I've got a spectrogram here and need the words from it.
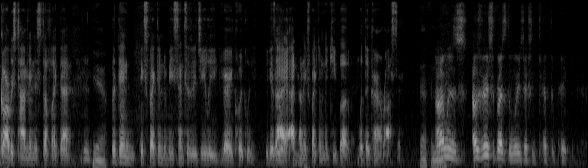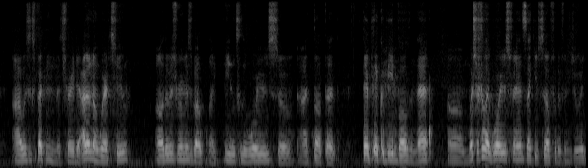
garbage time minutes, stuff like that. Yeah. But then expect them to be sent to the G League very quickly because I, I don't expect them to keep up with the current roster. Definitely. I was I was very surprised the Warriors actually kept the pick. I was expecting them to trade it. I don't know where to. Uh, there was rumors about like deal to the Warriors, so I thought that their pick would be involved in that. Um, which I feel like Warriors fans like yourself would have enjoyed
